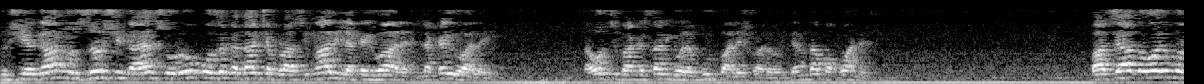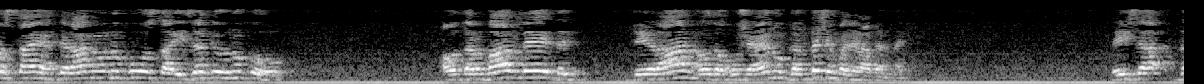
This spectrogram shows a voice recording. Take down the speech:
نو شیګانو زر شکایت شروع کو زکه دا چپړاسی ماری لکې واله لکې واله دا اوس چې پاکستان کې ولا بوټ پالش والا وي کنه دا پخوانه دي بادشاہ ته وایو ورستا احترام اونو کو ستا عزت اونو کو او دربار له د دیران او د خوشایانو ګنده شپه لرا دنه د عیسی د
